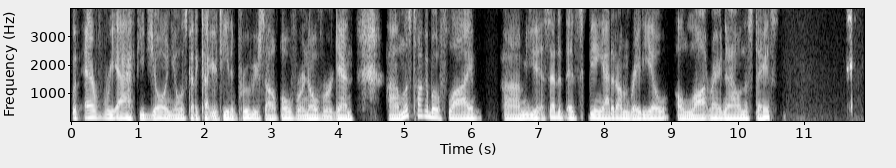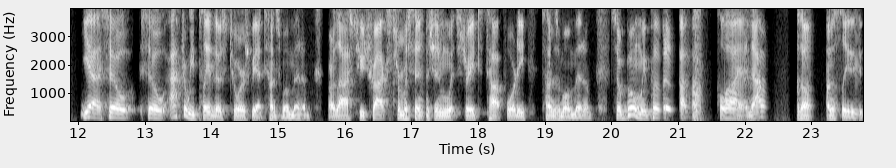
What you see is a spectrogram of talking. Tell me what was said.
With every act you join, you almost got to cut your teeth and prove yourself over and over again. Um, let's talk about Fly. Um, you said it's being added on radio a lot right now in the states. Yeah, so so after we played those tours, we had tons of momentum. Our last two tracks from Ascension went straight to top forty, tons of momentum. So boom, we put it up fly, and that was honestly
